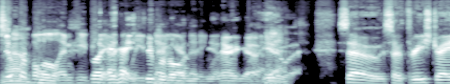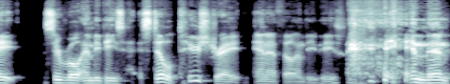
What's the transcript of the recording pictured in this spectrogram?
Super No. Bowl MVP. But I hey, Super Bowl year that he MVP. There you go. Yeah. Either way. So so three straight Super Bowl MVPs, still two straight NFL MVPs, and then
